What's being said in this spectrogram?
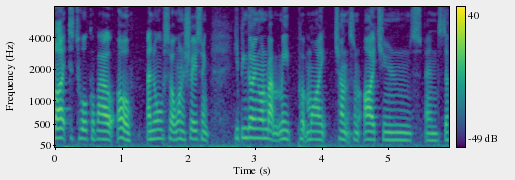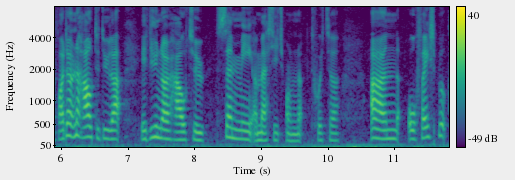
like to talk about. Oh, and also I want to show you something. You've been going on about me put my chance on iTunes and stuff. I don't know how to do that. If you know how to, send me a message on Twitter and or Facebook,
